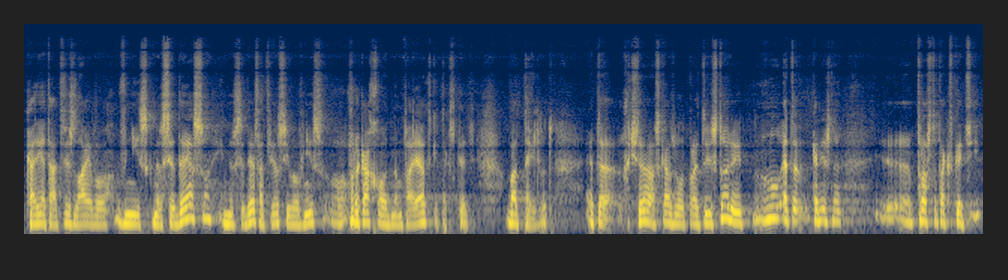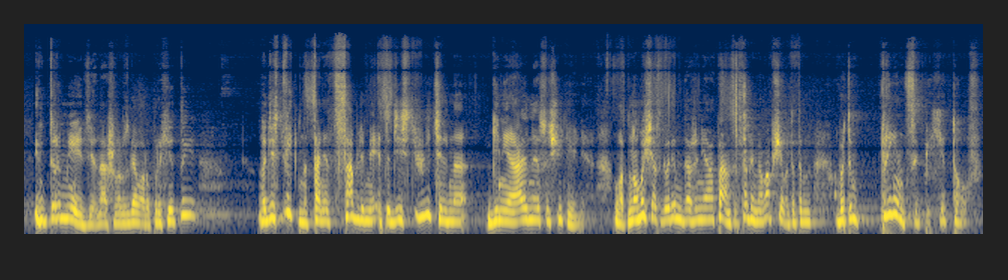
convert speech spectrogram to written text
карета отвезла его вниз к Мерседесу, и Мерседес отвез его вниз в ракоходном порядке, так сказать, в отель. Вот это Хачатурян рассказывал про эту историю. Ну, это, конечно, э, просто, так сказать, интермедия нашего разговора про хиты, но действительно, «Танец саблями» – это действительно гениальное сочинение. Вот. Но мы сейчас говорим даже не о танце саблями, а вообще вот этом, об этом принципе хитов.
